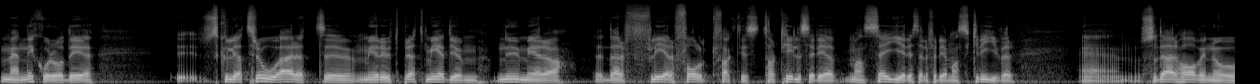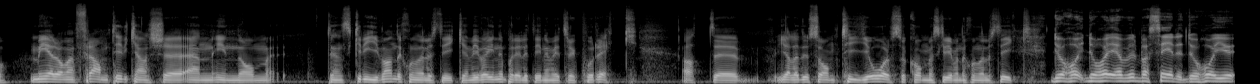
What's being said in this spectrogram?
människor. Och det eh, skulle jag tro är ett eh, mer utbrett medium numera eh, där fler folk faktiskt tar till sig det man säger istället för det man skriver. Ehm, så där har vi nog mer av en framtid kanske än inom den skrivande journalistiken. Vi var inne på det lite innan vi tryckte på räck. Att eh, Jalla, du sa om tio år så kommer skrivande journalistik. Du har, du har, jag vill bara säga det, du har ju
